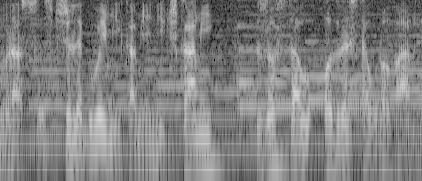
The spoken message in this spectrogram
wraz z przyległymi kamieniczkami został odrestaurowany.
